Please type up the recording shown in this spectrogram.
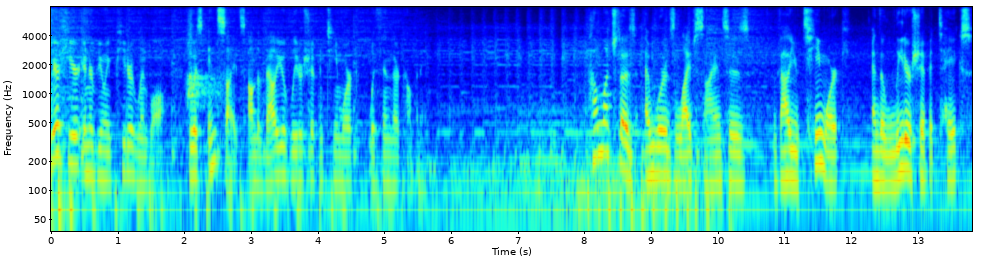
We are here interviewing Peter Lindwall, who has insights on the value of leadership and teamwork within their company. How much does Edwards Life Sciences value teamwork and the leadership it takes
